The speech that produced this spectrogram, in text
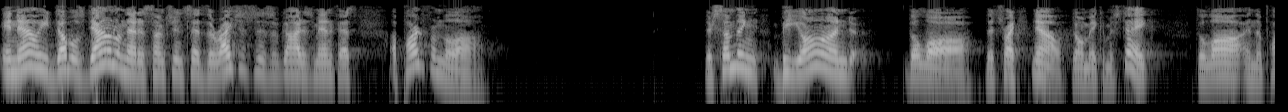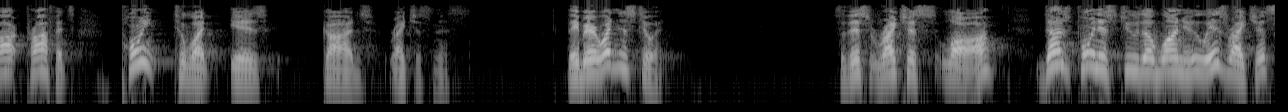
And now he doubles down on that assumption and says the righteousness of God is manifest apart from the law. There's something beyond the law that's right. Now, don't make a mistake. The law and the prophets point to what is God's righteousness. They bear witness to it. So this righteous law does point us to the one who is righteous.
